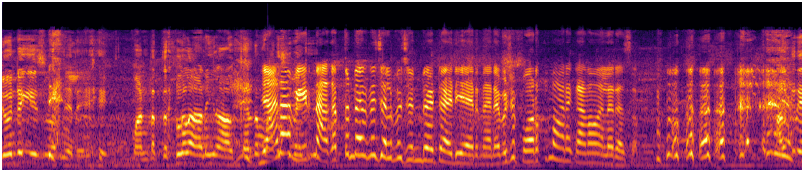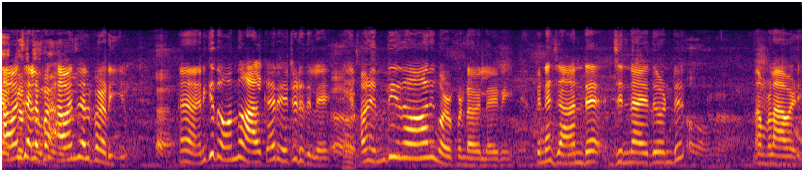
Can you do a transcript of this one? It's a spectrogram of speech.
ജിൻഡോന്റെ കേസ് പറഞ്ഞല്ലേ? മണ്ടത്തരങ്ങളാണെങ്കിൽ ആൾക്കാരുടെ ഞാൻ ആ വീടിനകത്തുണ്ടായിരുന്ന ചിലപ്പോ ചെണ്ടുമായിട്ട് അടിയായിരുന്നേ പക്ഷെ പുറത്തുനിന്ന് അവനെ കാണാൻ നല്ല രസം. അവൻ ചിലപ്പോ അവൻ ചിലപ്പോ അടിക്കും. എനിക്ക് തോന്നുന്നു ആൾക്കാർ ഏറ്റെടുത്തില്ലേ? അവൻ എന്ത് ചെയ്താലും കുഴപ്പമുണ്ടാവില്ല ഇനി. പിന്നെ ജാന്റെ ജിന്നായതുകൊണ്ട് നമ്മൾ ആ വഴി.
